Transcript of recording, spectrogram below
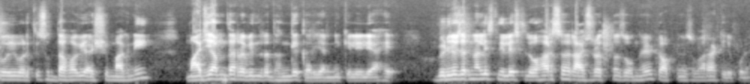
टोळीवरती सुद्धा व्हावी अशी मागणी माजी आमदार रवींद्र धंगेकर यांनी केलेली आहे. व्हिडिओ जर्नलिस्ट निलेश लोहारसह राजरत्न जोंधळे टॉप न्यूज मराठी पुणे.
